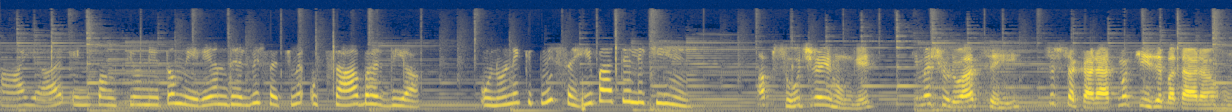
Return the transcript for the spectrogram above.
हाँ यार, इन पंक्तियों ने तो मेरे अंदर भी सच में उत्साह भर दिया। उन्होंने कितनी सही बातें लिखी हैं। आप सोच रहे होंगे कि मैं शुरुआत से ही सिर्फ़ सकारात्मक चीज़ें बता रहा हूँ।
